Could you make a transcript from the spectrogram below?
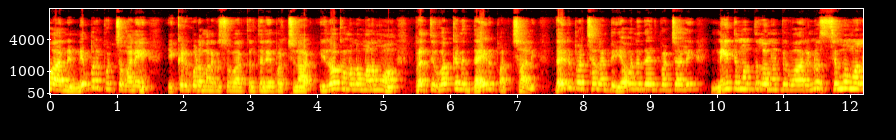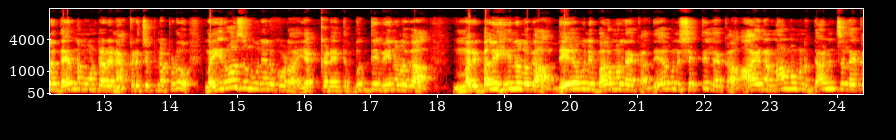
వారిని నిబ్బరపుచ్చమని ఇక్కడ కూడా మనకు సువార్తలు తెలియపరుచున్నాడు ఈ లోకంలో మనము ప్రతి ఒక్కరిని ధైర్యపరచాలి. ధైర్యపరచాలంటే ఎవరిని ధైర్యపరచాలి? నీతిమంతులన్నట్టు వారిని సింహం వల్ల ధైర్యం ఉంటాడని అక్కడ చెప్పినప్పుడు మరి ఈరోజు నువ్వు నేను కూడా ఎక్కడైతే బుద్ధి వీణులుగా మరి బలహీనులుగా దేవుని బలము లేక దేవుని శక్తి లేక ఆయన నామమును ధ్యానించలేక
